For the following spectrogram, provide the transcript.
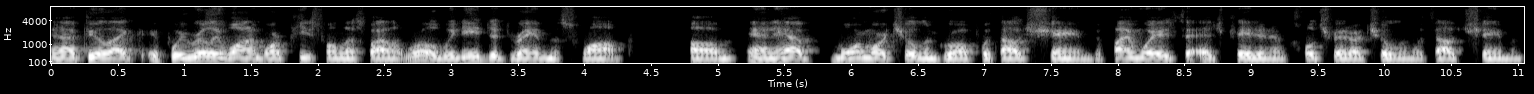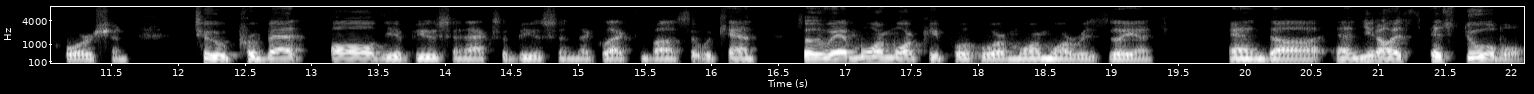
and I feel like if we really want a more peaceful and less violent world, we need to drain the swamp um, and have more and more children grow up without shame. To find ways to educate and enculturate our children without shame and coercion, to prevent all the abuse and acts of abuse and neglect and violence that we can, so that we have more and more people who are more and more resilient. And uh, and you know, it's it's doable,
